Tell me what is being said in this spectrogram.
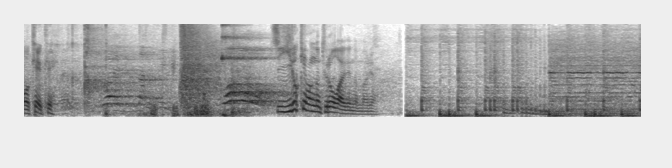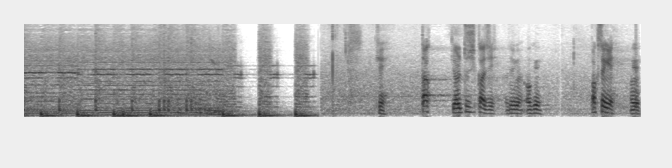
오케이 오케이 진짜 이렇게 방금 들어가야 된단 말이야 오케이 딱 12시까지 오케이. 오케이. 빡세게 오케이.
